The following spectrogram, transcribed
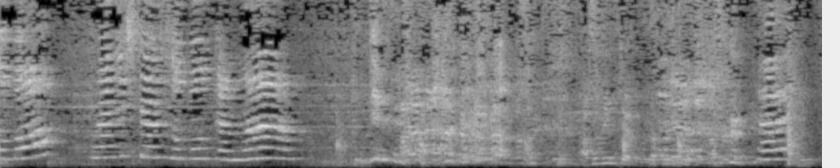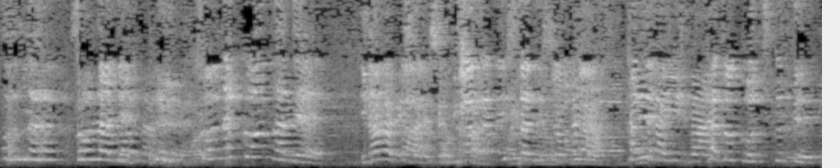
遊ぼう。何して遊ぼうかな。遊びに行ったとこですはい。そんなそんなで。そんなこんなで。いかがでしたでしょうか？いかがでしたでしょうか？勝手に家族を作って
